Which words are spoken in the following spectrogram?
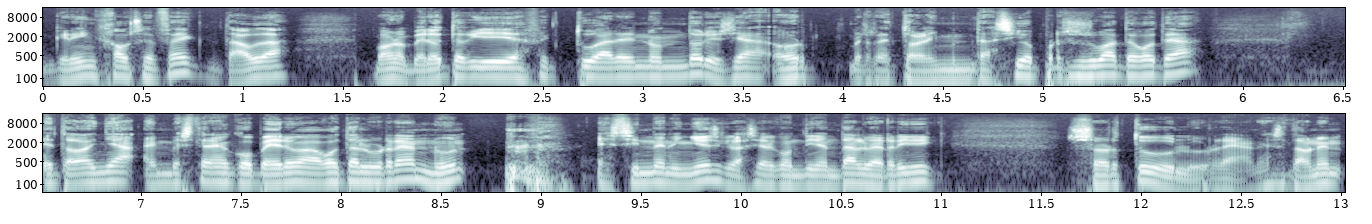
greenhouse effect, eta hau da, bueno, berotegi efektuaren ondorioz, ja, hor retroalimentazio prozesu bat egotea, eta ja, hainbesteraneko beroa gota lurrean, nun, ezin den inoiz glaziar kontinental berririk sortu lurrean, ez? Eta honen,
